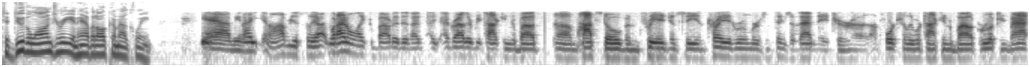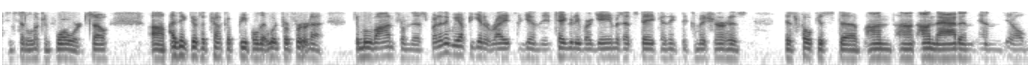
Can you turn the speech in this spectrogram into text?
to do the laundry and have it all come out clean? Yeah, I mean, I you know, obviously, I, what I don't like about it is I, I, I'd rather be talking about um, hot stove and free agency and trade rumors and things of that nature. Uh, unfortunately, we're talking about we're looking back instead of looking forward. So, um, I think there's a chunk of people that would prefer to to move on from this, but I think we have to get it right. Again, the integrity of our game is at stake. I think the commissioner has is focused uh, on, on on that, and and you know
